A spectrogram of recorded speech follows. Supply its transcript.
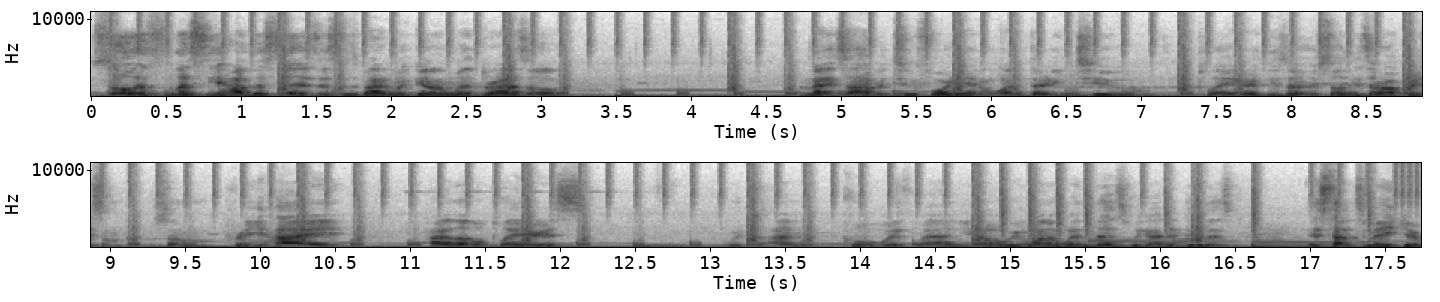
so let's let's see how this is. This is by Miguel Madrazo. Nice I have a 240 and a 132 player. These are so these are all pretty some some pretty high high level players which I'm cool with, man. You know, we want to win this, we got to do this. It's time to make your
